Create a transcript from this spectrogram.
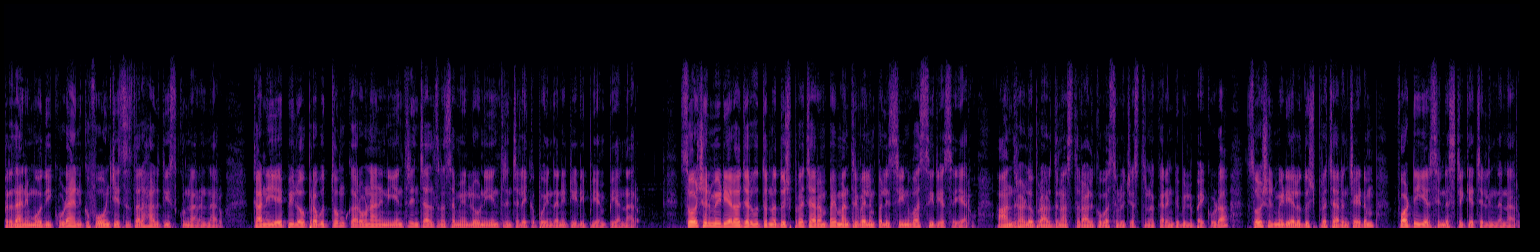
ప్రధాని మోదీ కూడా ఆయనకు ఫోన్ చేసి సలహాలు తీసుకున్నారన్నారు. కానీ ఏపీలో ప్రభుత్వం కరోనాని నియంత్రించాల్సిన సమయంలో నియంత్రించలేకపోయిందని టీడీపీ ఎంపీ అన్నారు. సోషల్ మీడియాలో జరుగుతున్న దుష్ప్రచారంపై మంత్రి వెల్లంపల్లి శ్రీనివాస్ సీరియస్ అయ్యారు. ఆంధ్రాలో ప్రార్థనా స్థలాలకు వసూలు చేస్తున్న కరెంటు బిల్లుపై కూడా సోషల్ మీడియాలో దుష్ప్రచారం చేయడం ఫార్టీ ఇయర్స్ ఇండస్ట్రీకే చెల్లిందన్నారు.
